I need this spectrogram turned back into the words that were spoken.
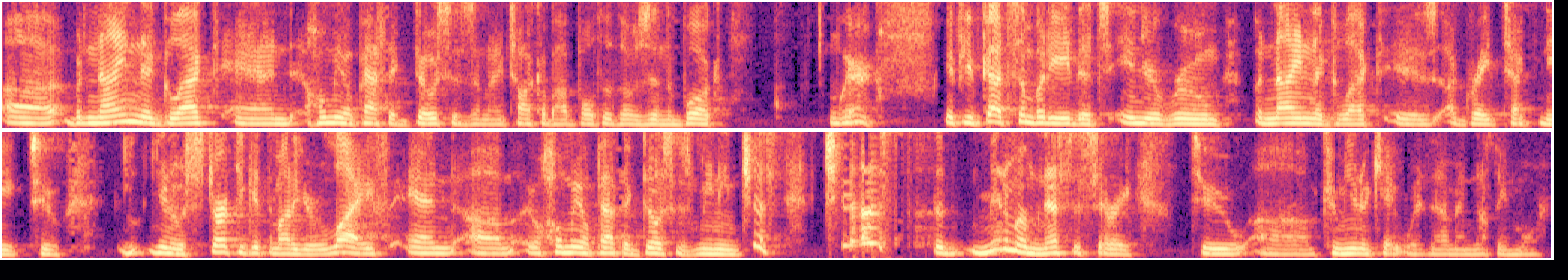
uh, benign neglect and homeopathic doses, and I talk about both of those in the book. Where, if you've got somebody that's in your room, benign neglect is a great technique to, you know, start to get them out of your life. And um, homeopathic doses meaning just just the minimum necessary to uh, communicate with them and nothing more.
